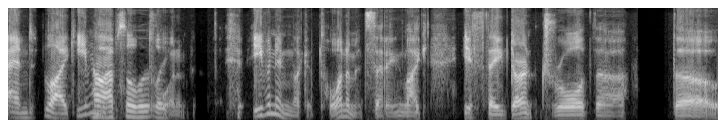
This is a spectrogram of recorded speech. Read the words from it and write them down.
and like even Oh, absolutely. even in like a tournament setting, like if they don't draw the the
